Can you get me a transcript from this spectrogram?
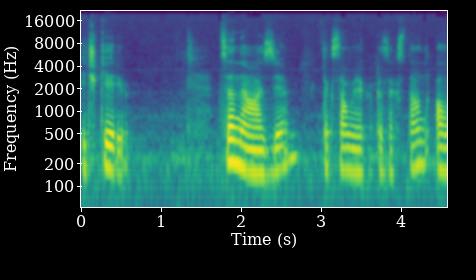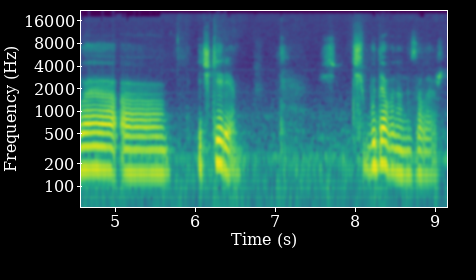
Ічкерію. Це не Азія, так само, як і Казахстан, але е, Ічкерія. Чи буде вона незалежна?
